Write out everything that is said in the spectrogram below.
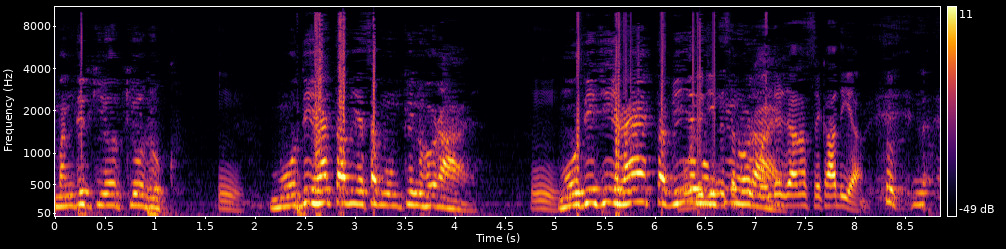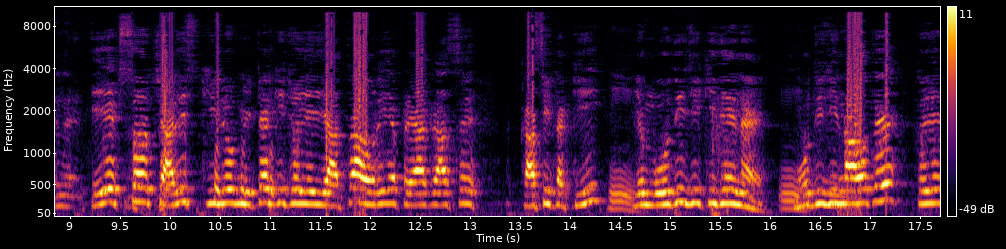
मंदिर की ओर क्यों रुख? मोदी है तब ये सब मुमकिन हो रहा है। मोदी जी हैं तभी ये मुमकिन हो रहा मंदिर है। जाना सिखा दिया। एक सौ चालीस किलोमीटर की जो ये यात्रा हो रही है प्रयागराज से काशी तक की ये मोदी जी की देन है। मोदी जी ना होते तो ये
